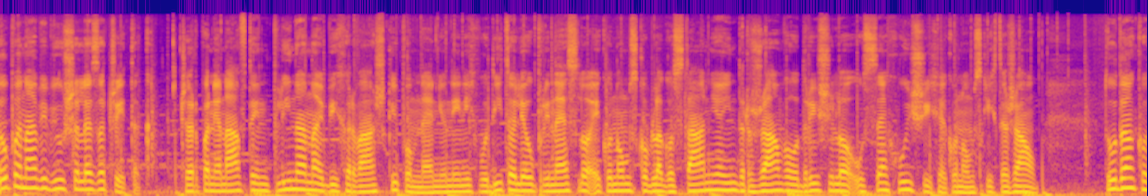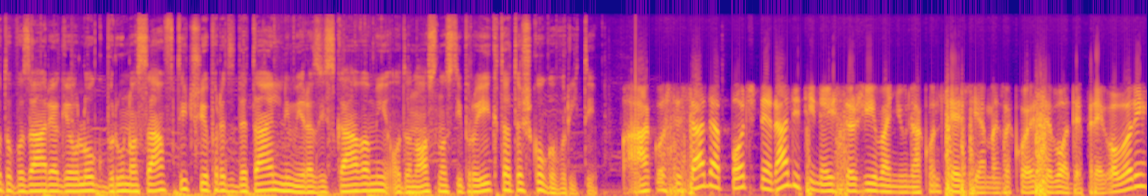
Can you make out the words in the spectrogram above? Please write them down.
To pa naj bi bil šele začetek. Črpanje nafte in plina naj bi Hrvaški, po mnenju njenih voditeljev, prineslo ekonomsko blagostanje in državo odrešilo vse hujših ekonomskih težav. Tudi, kot opozarja geolog Bruno Saftič, je pred detaljnimi raziskavami o donosnosti projekta težko govoriti. Ako se sada počne raditi na istraživanju na koncesijama za koje se vode pregovori,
